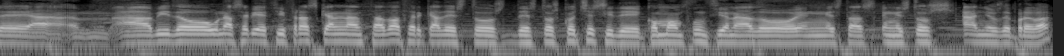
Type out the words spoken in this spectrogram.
eh, ha, ha habido una serie de cifras que han lanzado acerca de estos, de estos coches y de cómo han funcionado en, estas, en estos años de prueba.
